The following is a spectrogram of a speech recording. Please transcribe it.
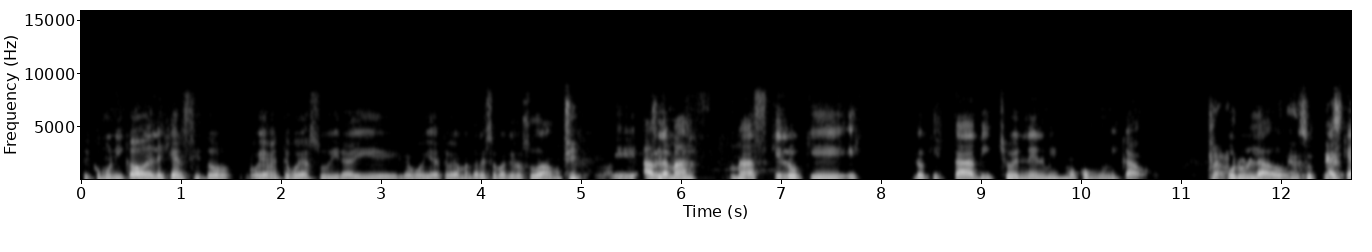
El comunicado del ejército, obviamente voy a subir ahí, le voy a, te voy a mandar eso para que lo subamos, Sí. eh, habla Sí. más, más que lo que, es- lo que está dicho en el mismo comunicado. Claro. Por un lado, hay que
